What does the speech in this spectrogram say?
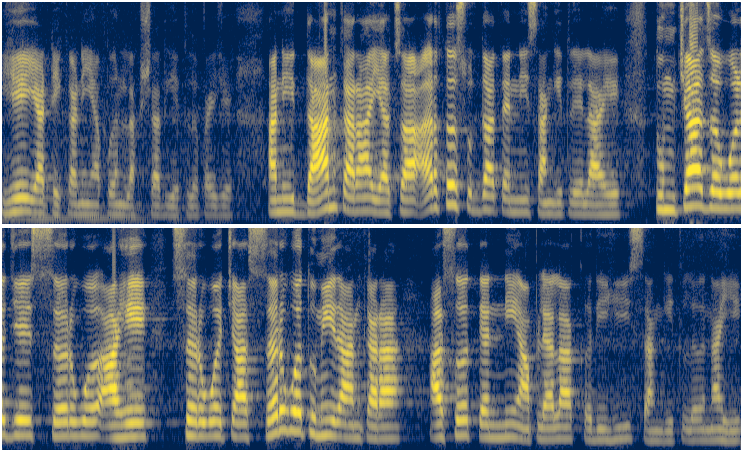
हे या ठिकाणी आपण लक्षात घेतलं पाहिजे. आणि दान करा याचा अर्थसुद्धा त्यांनी सांगितलेला आहे. तुमच्याजवळ जे सर्व आहे सर्वच्या सर्व तुम्ही दान करा असं त्यांनी आपल्याला कधीही सांगितलं नाही.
